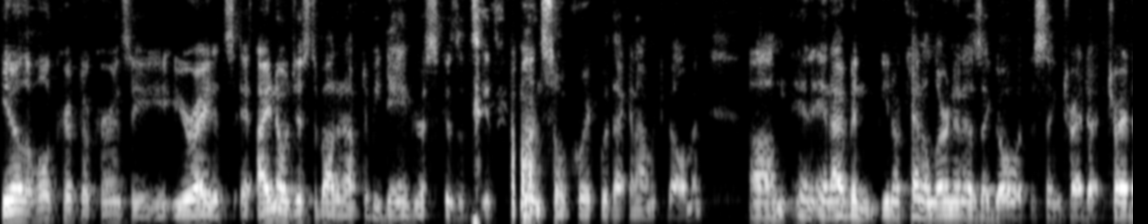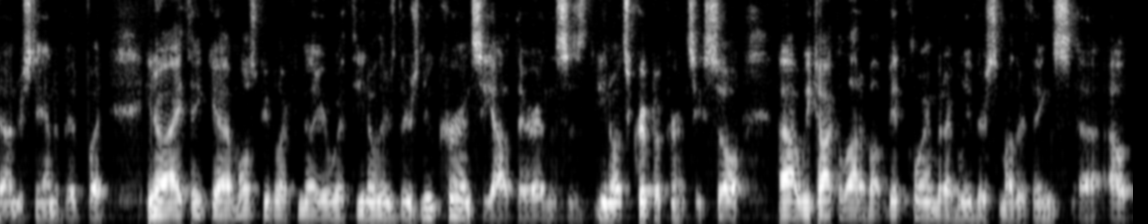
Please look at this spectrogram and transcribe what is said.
You know, the whole cryptocurrency, you're right. It's I know just about enough to be dangerous because it's it's come on so quick with economic development. Um, and, and I've been, you know, kind of learning as I go with this thing, try to try to understand a bit. But, you know, I think uh, most people are familiar with, you know, there's there's new currency out there, and this is, you know, it's cryptocurrency. So uh, we talk a lot about Bitcoin, but I believe there's some other things uh, out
